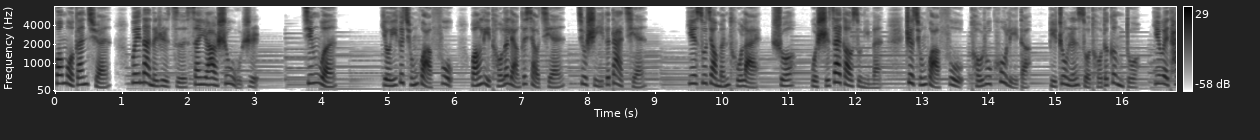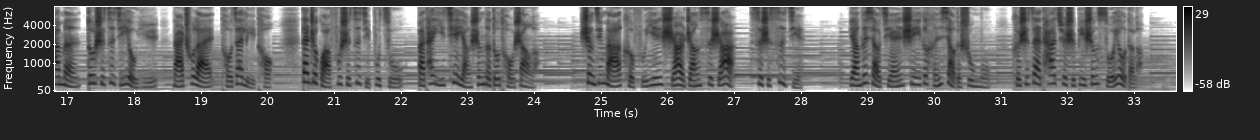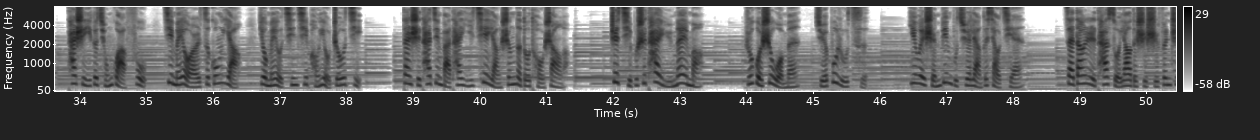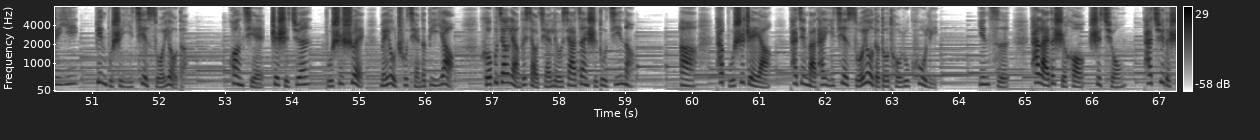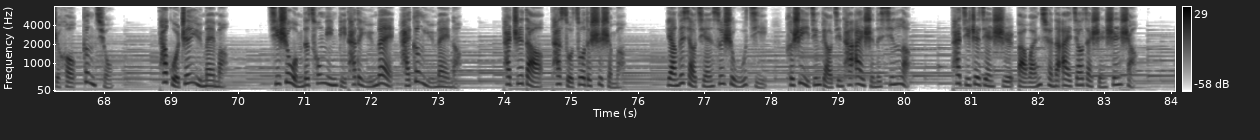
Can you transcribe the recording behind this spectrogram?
荒漠甘泉，危难的日子。三月二十五日，经文有一个穷寡妇往里投了两个小钱，就是一个大钱。耶稣叫门徒来说：“我实在告诉你们，这穷寡妇投入库里的比众人所投的更多，因为他们都是自己有余，拿出来投在里头；但这寡妇是自己不足，把她一切养生的都投上了。”圣经马可福音十二章四十二、四十四节。两个小钱是一个很小的数目，可是在他却是毕生所有的了。她是一个穷寡妇，既没有儿子供养，又没有亲戚朋友周济，但是她竟把她一切养生的都投上了，这岂不是太愚昧吗？如果是我们，绝不如此，因为神并不缺两个小钱，在当日他所要的是十分之一，并不是一切所有的。况且这是捐。不是税，没有出钱的必要，何不将两个小钱留下暂时度饥呢？啊，他不是这样，他竟把他一切所有的都投入库里。因此，他来的时候是穷，他去的时候更穷。他果真愚昧吗？其实我们的聪明比他的愚昧还更愚昧呢。他知道他所做的是什么。两个小钱虽是无几，可是已经表尽他爱神的心了。他急这件事，把完全的爱交在神身上。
